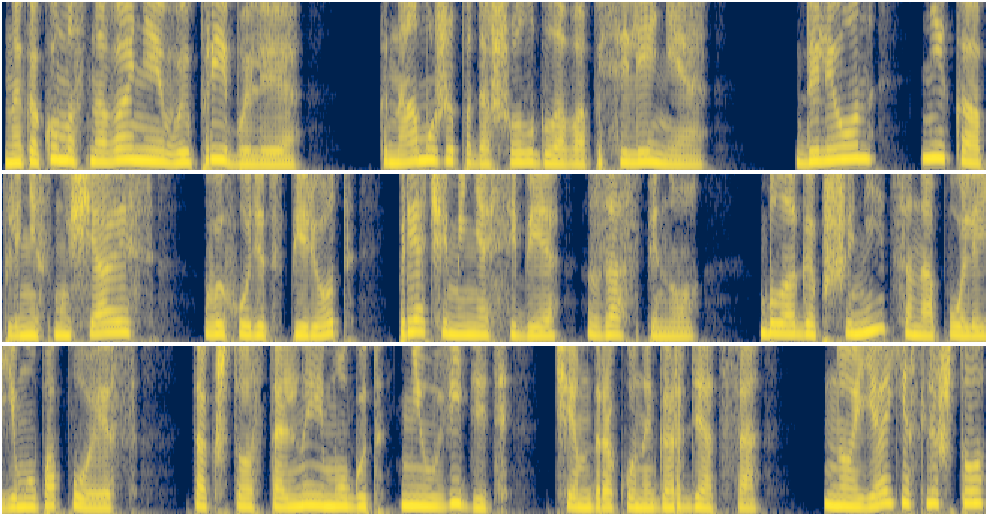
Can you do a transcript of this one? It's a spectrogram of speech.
На каком основании вы прибыли? К нам уже подошел глава поселения. Делеон, ни капли не смущаясь, выходит вперед, пряча меня себе за спину. Благо пшеница на поле ему по пояс, так что остальные могут не увидеть, чем драконы гордятся. Но я, если что,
